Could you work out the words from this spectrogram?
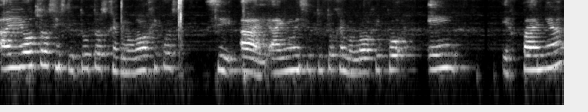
¿Hay otros institutos gemológicos? Sí, hay. Hay un instituto gemológico en España,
